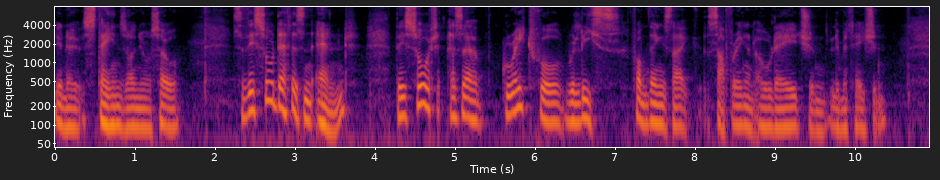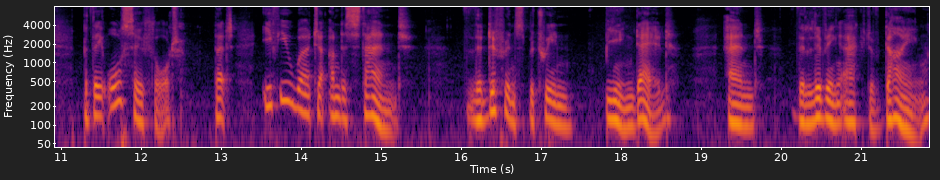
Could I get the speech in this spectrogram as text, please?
you know stains on your soul. So they saw death as an end. They saw it as a grateful release from things like suffering and old age and limitation. But they also thought that if you were to understand the difference between being dead and the living act of dying,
